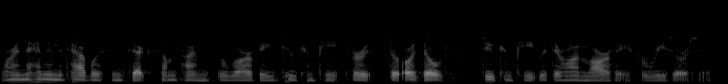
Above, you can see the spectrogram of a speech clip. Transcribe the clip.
Where in the hemimetabolous insects, sometimes the larvae do compete, or the adults do compete with their own larvae for resources.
